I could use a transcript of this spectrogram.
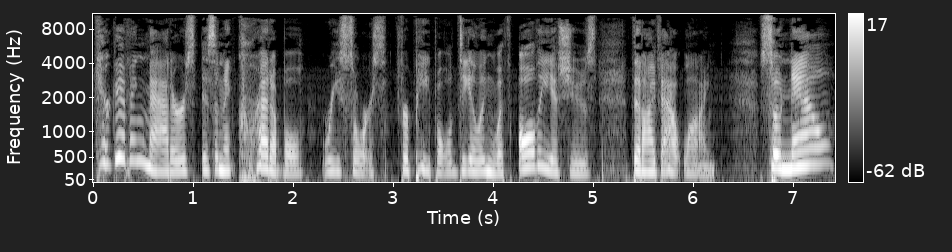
Caregiving Matters is an incredible resource for people dealing with all the issues that I've outlined. So now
